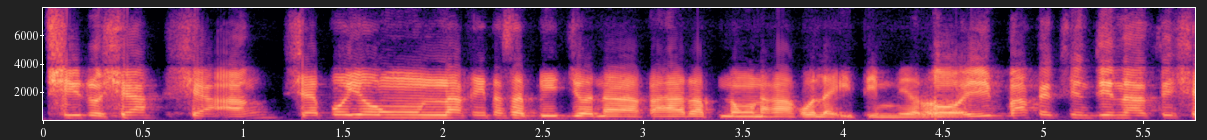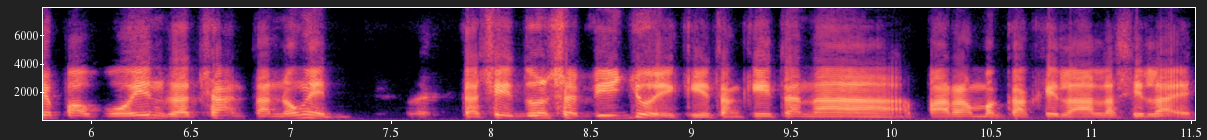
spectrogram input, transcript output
Sino siya? Siya ang? Siya po yung nakita sa video na kaharap nung nakakulay itim, Your O Honor. eh, bakit hindi natin siya paupuin? At siya ang tanungin. Kasi doon sa video eh, kitang-kita na parang magkakilala sila eh.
